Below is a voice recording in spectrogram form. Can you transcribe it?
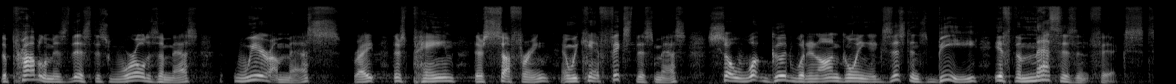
the problem is this this world is a mess. we're a mess, right? There's pain, there's suffering, and we can't fix this mess. So, what good would an ongoing existence be if the mess isn't fixed?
